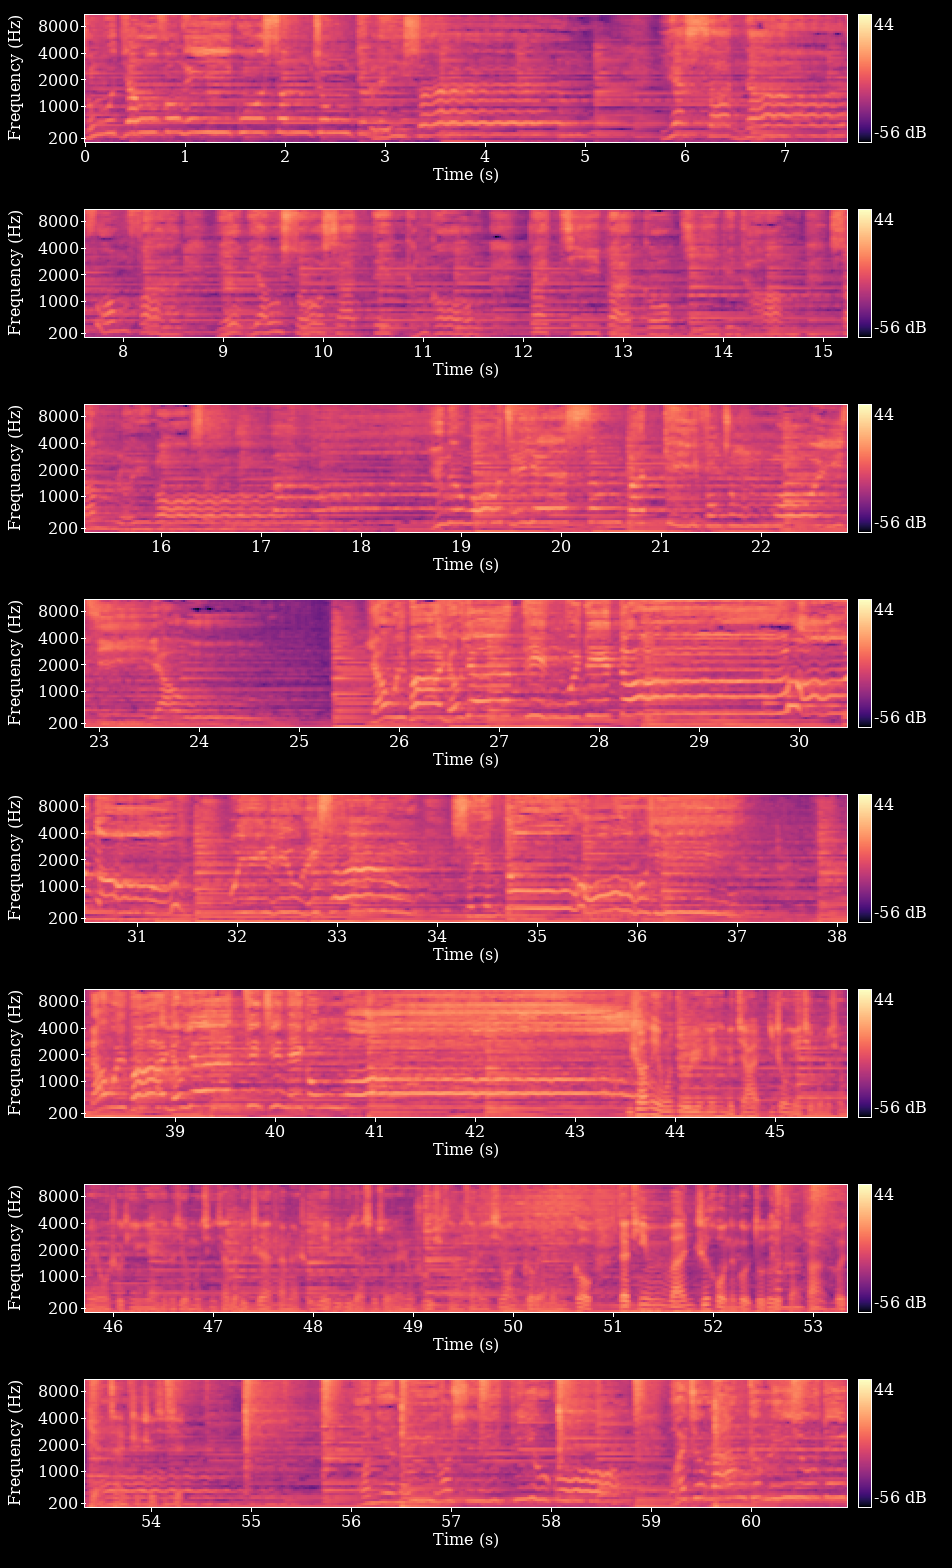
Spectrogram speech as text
从没有放弃过心中的理想。一刹那，仿佛若有所失的感觉，不知不觉已变淡，心里爱。以上内容就是任先生的家一周年节目的全部内容。收听任先生的节目，请下载荔枝 FM 手机 APP，在搜索“原声数据三二三零”。希望各位能够在听完之后能够多多的转发和点赞支持，谢谢。寒夜里看雪飘过，怀着冷却了的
